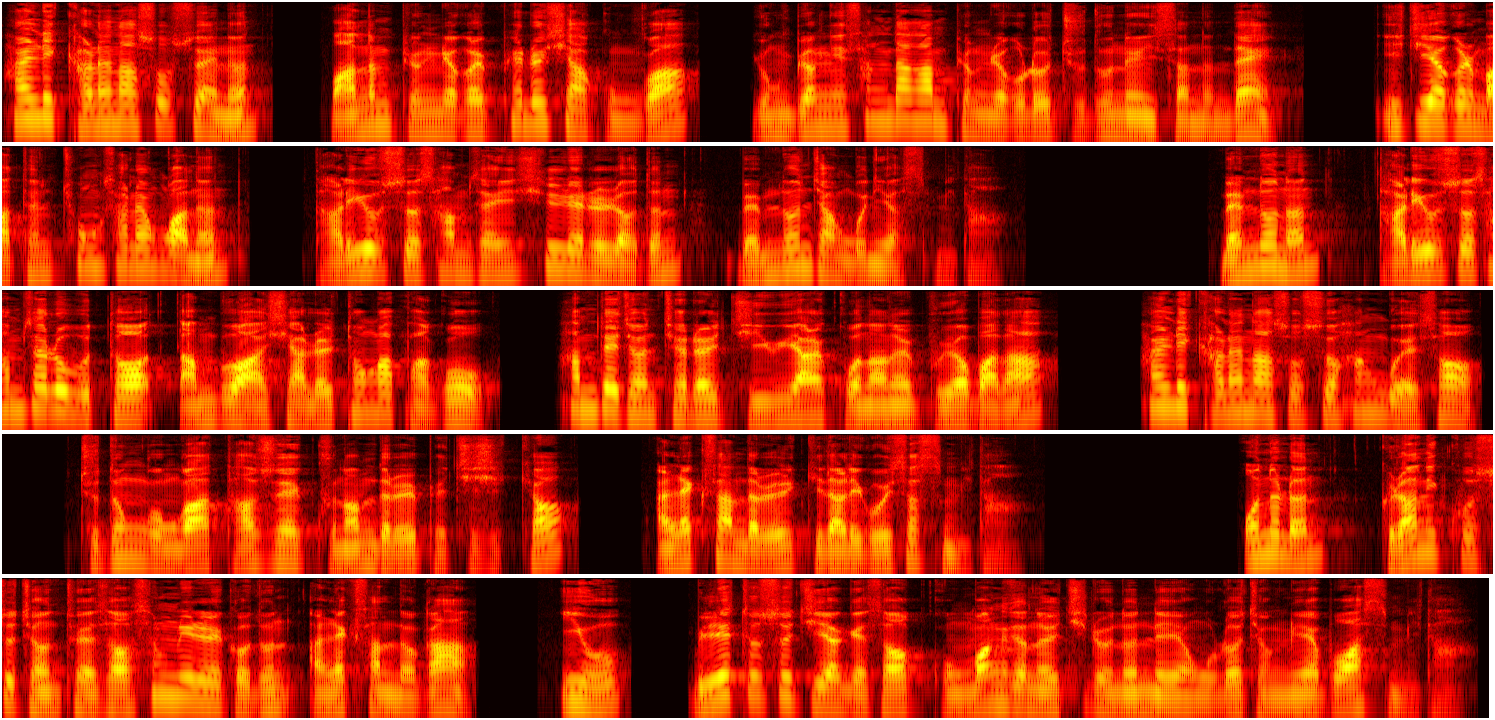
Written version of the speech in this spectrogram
할리카르나소스에는 많은 병력을 페르시아군과 용병이 상당한 병력으로 주둔해 있었는데 이 지역을 맡은 총사령관은 다리우스 3세의 신뢰를 얻은 멤논 장군이었습니다. 멤논은 다리우스 3세로부터 남부 아시아를 통합하고 함대 전체를 지휘할 권한을 부여받아 할리카르나소스 항구에서 주둔군과 다수의 군함들을 배치시켜 알렉산더를 기다리고 있었습니다. 오늘은 그라니코스 전투에서 승리를 거둔 알렉산더가 이후 밀레투스 지역에서 공방전을 치르는 내용으로 정리해 보았습니다.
